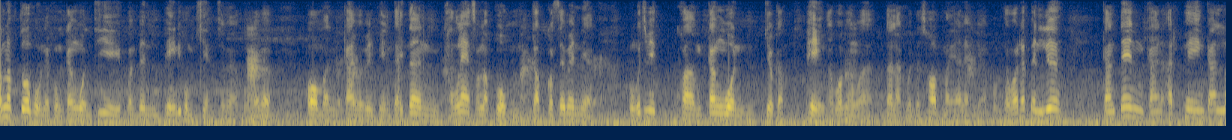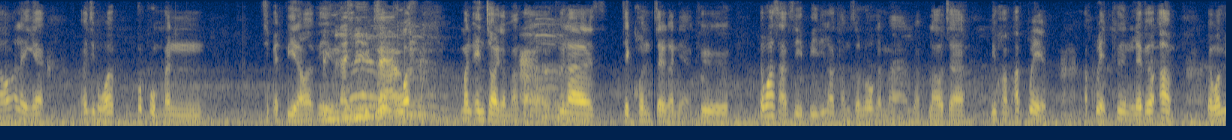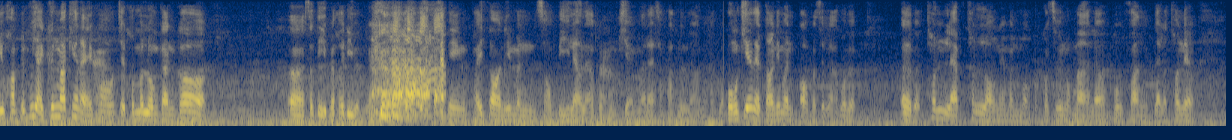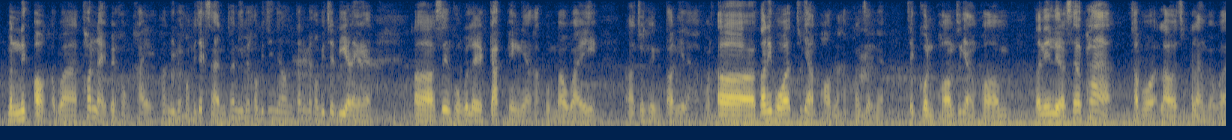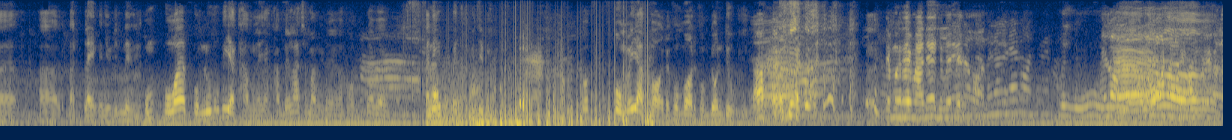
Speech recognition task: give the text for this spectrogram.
สำหรับตัวผมเนี่ยผมกังวลที่มันเป็นเพลงที่ผมเขียนใช่ไหมครับผมแล้วแบบพอมันกลายมาเป็นเพลงไตเติ้ลครั้งแรกสำหรับผมกับก็เซเว่นเนี่ย ผมก็จะมีความกังวลเกี่ยวกับเพลงครับว่าแบบว่าหลายๆคนจะชอบไหมอะไรอย่างเงี้ยผมแต่ว่าถ้าเป็นเรื่องการเต้นการอัดเพลงการร้องอะไรอย่างเงี้ยเอาจริงๆผมว่าพวกผมมัน 11 ปีแล้วอะพี่เป็นมืออาชีพแล้ว ผมว่ามันเอนจอยกันมากกว่าอ่า เวลาเจ็ดคนเจอกันเนี่ยคือไม่ว่า 3-4 ปีที่เราทำโซโล่กันมา แบบเราจะ มีความอัปเกรดอ่าอัปเกรดขึ้นเลเวลอัพแต่ว่ามีความเป็นผู้ใหญ่ขึ้นมากแค่ไหนพอเจ็ดคนมารวมกันก็เออสติไม่ค่อยดีแบบเนี้ย เพลงไพตอนนี้มัน 2 ปีที่แล้วแล้วผมผมเขียนมาได้สักพักหนึ่งแล้วนะครับ ผมเขียนแต่ตอนที่มันออกมาเสร็จแล้วครับว่าแบบเออแบบท่อนแรปท่อนร้องเนี่ยมันเหมาะกับก็อตเซเว่นมากๆแล้วผมฟังแต่ละท่อนเนี่ยมันนึกออกครับว่าท่อนไหนเป็นของใคร ท่อนนี้เป็นของพี่แจ็คสันท่อนนี้เป็นของพี่จินยองท่อนนี้เป็นของพี่เจดีอะไรเงี้ยเออซึ่งผมก็เลยกักเพลงเนี้ยครับผมมาไว้ เอ่อจนถึงตอนนี้แหละครับผมเอ่อตอนนี้ผมว่าทุกอย่างพร้อมแล้วครับคอนเสิร์ตเนี่ยเจ็ดคนพร้อมทุกอย่างพร้อม ตอนนี้เหลือเสื้อผ้าครับเพราะว่าเรากำลังแบบว่าอ่าดัดแปลงกันอยู่นิดนึงผมผมว่าผมรู้พวกพี่อยากถามอะไรอยากถามเรื่องราชมังด้วยครับผมก็แบบอันนี้ไปถามพี่เจบีก็ผมไม่อยากบอกแต่ผมบอกเดี๋ยวผมโดนดุอีก แต่เมืองไทยมาแน่ใช่ไหมเป็นแน่นอน ไม่ได้แน่นอนใช่ไหมคะ ไม่รู้ ไม่รอแล้วไม่รอ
